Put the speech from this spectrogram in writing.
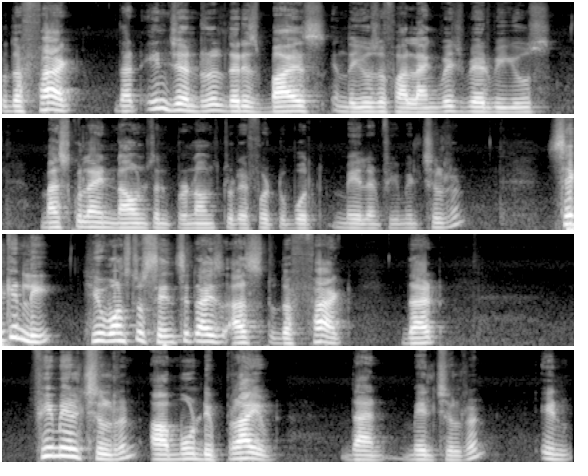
to the fact that in general there is bias in the use of our language where we use masculine nouns and pronouns to refer to both male and female children. Secondly, he wants to sensitize us to the fact that female children are more deprived than male children in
